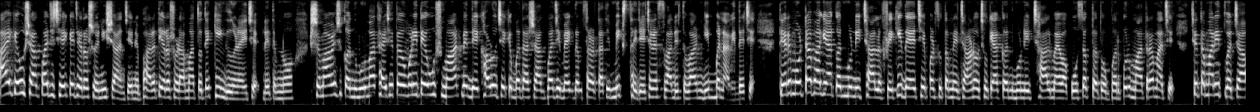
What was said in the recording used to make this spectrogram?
આ એક એવું શાકભાજી છે કે જે રસોઈની શાન છે અને ભારતીય રસોડામાં તો તે કિંગ ગણાય છે. એટલે તેમનો સમાવેશ કંદમૂળમાં થાય છે. તો વળી તે એવું સ્માર્ટ ને દેખાડું છે કે બધા શાકભાજીમાં એકદમ સરળતાથી મિક્સ થઈ જાય છે અને સ્વાદિષ્ટ વાનગી બનાવી દે છે. ત્યારે મોટા ભાગે આ કંદમૂળની છાલ ફેંકી દે છે. પણ શું તમને જાણો છો કે આ કંદમૂળની છાલમાં એવા પોષક તત્વો ભરપૂર માત્રામાં છે જે તમારી ત્વચા,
